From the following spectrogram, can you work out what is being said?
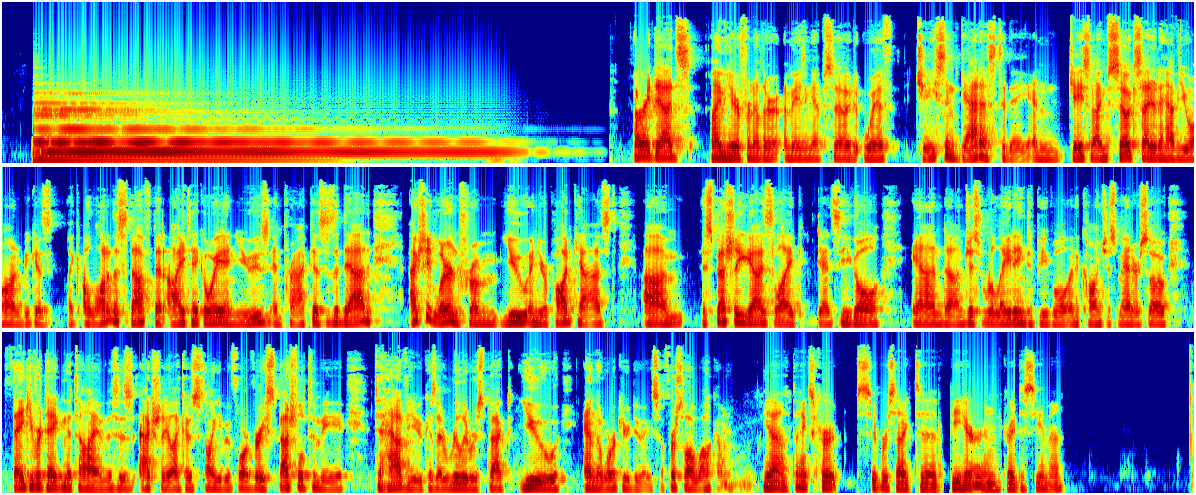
All right, dads, I'm here for another amazing episode with Jayson Gaddis today. And Jayson, I'm so excited to have you on because like a lot of the stuff that I take away and use and practice as a dad, I actually learned from you and your podcast, um, especially you guys like Dan Siegel and um, just relating to people in a conscious manner. So thank you for taking the time. This is actually, like I was telling you before, very special to me to have you because I really respect you and the work you're doing. So first of all, welcome. Yeah, thanks, Kurt. Super psyched to be here and great to see you, man.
